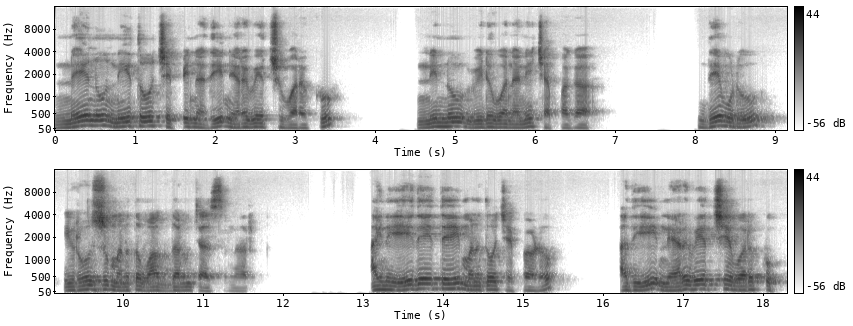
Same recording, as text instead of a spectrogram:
నేను నీతో చెప్పినది నెరవేర్చు వరకు నిన్ను విడువనని చెప్పగా. దేవుడు ఈరోజు మనతో వాగ్దానం చేస్తున్నారు. ఆయన ఏదైతే మనతో చెప్పాడో అది నెరవేర్చే వరకు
